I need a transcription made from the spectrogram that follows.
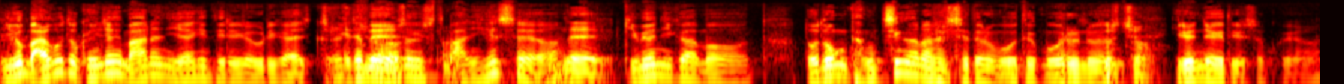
이거 말고도 굉장히 많은 이야기들을 우리가 예전 네. 방송에서도 많이 했어요. 네. 김현희가 뭐 노동 당층 하나를 제대로 못 모르는 그렇죠. 이런 얘기도 있었고요.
